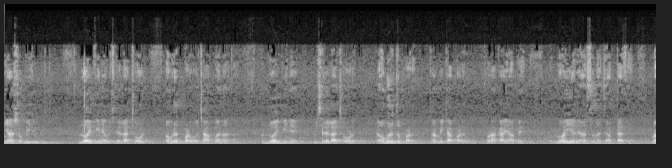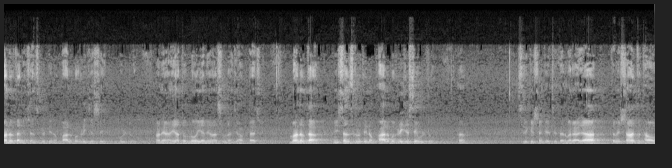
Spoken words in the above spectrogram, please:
ત્યાં શું બીજ ઉગ્યું લોહી પીને ઉછરેલા છોડ અમૃત ફળ ઓછા આપવાના હતા. લોહી પીને ઉછરેલા છોડ અમૃત ફળ, હા, મીઠા ફળ થોડા કાંઈ આપે. લોહી અને આંસુના ઝાપટાથી માનવતાની સંસ્કૃતિનો ફાલ બગડી જશે, ઉલટો. અને અહીંયા તો લોહી અને આંસુના ઝાપટા છે માનવતાની સંસ્કૃતિનો ફાલ બગડી જશે ઉલટો. હા? શ્રી કૃષ્ણ કહે છે, ધર્મરાજા, તમે શાંત થાઓ.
